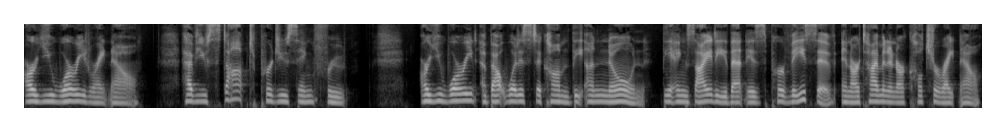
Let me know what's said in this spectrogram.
are you worried right now? Have you stopped producing fruit? Are you worried about what is to come, the unknown, the anxiety that is pervasive in our time and in our culture right now?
